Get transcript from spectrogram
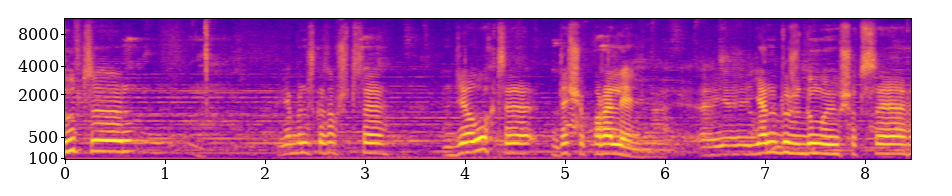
Тут е, я би не сказав, що це діалог, це дещо паралельно. Е, Я не дуже думаю, що це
